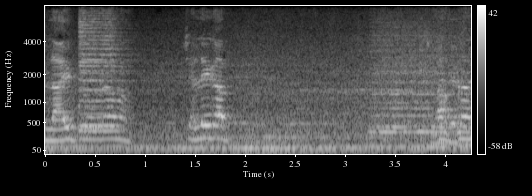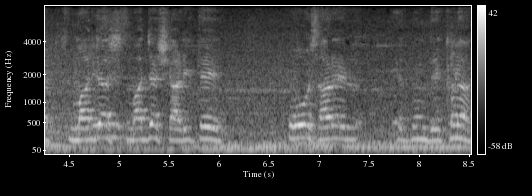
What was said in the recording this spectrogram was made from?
ਲਾਈਵ ਪ੍ਰੋਗਰਾਮ ਚੱਲੇਗਾ। ਆਪਣਾ ਮਾਝਾ ਮਾਝਾ ਛਾੜੀ ਤੇ ਉਹ ਸਾਰੇ ਇਦੋਂ ਦੇਖਣ।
